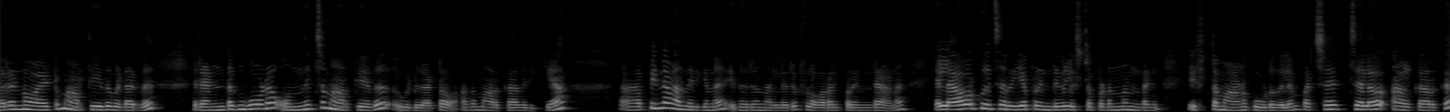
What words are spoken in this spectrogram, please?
ഒരെണ്ണമായിട്ട് മാർക്ക് ചെയ്ത് വിടരുത്. രണ്ടും കൂടെ ഒന്നിച്ച് മാർക്ക് ചെയ്ത് വിടുക കേട്ടോ. അത് മറക്കാതിരിക്കുക. പിന്നെ വന്നിരിക്കുന്നത് ഇതൊരു നല്ലൊരു ഫ്ലോറൽ പ്രിന്റാണ് എല്ലാവർക്കും ഈ ചെറിയ പ്രിന്റുകൾ ഇഷ്ടപ്പെടുന്നുണ്ടെങ്കിൽ ഇഷ്ടമാണ് കൂടുതലും. പക്ഷേ ചില ആൾക്കാർക്ക്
